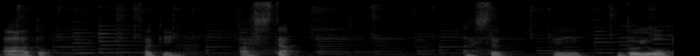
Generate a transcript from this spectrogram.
ああと先に明日明日、えー、土曜日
